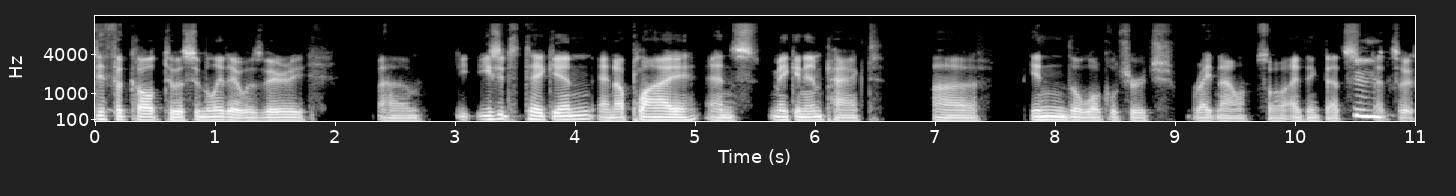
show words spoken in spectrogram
difficult to assimilate. It was very um, easy to take in and apply and make an impact uh, in the local church right now. So I think that's mm. that's a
